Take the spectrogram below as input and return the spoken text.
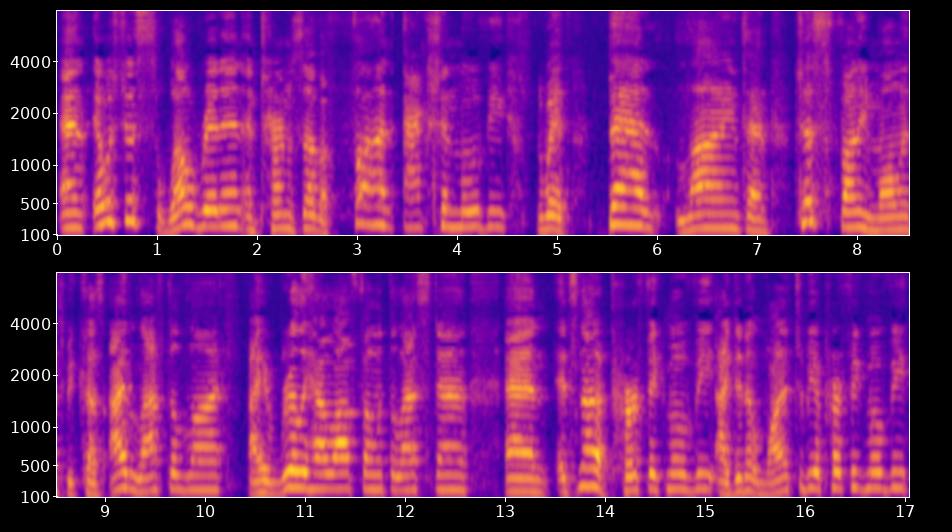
And it was just well written in terms of a fun action movie with bad lines and just funny moments because I laughed a lot. I really had a lot of fun with The Last Stand. And it's not a perfect movie. I didn't want it to be a perfect movie.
